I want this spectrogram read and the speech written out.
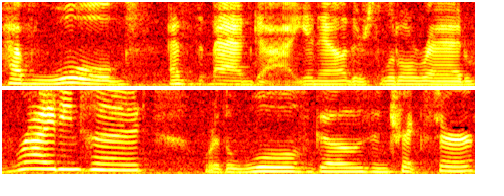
have wolves as the bad guy. You know, there's Little Red Riding Hood where the wolf goes and tricks her.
